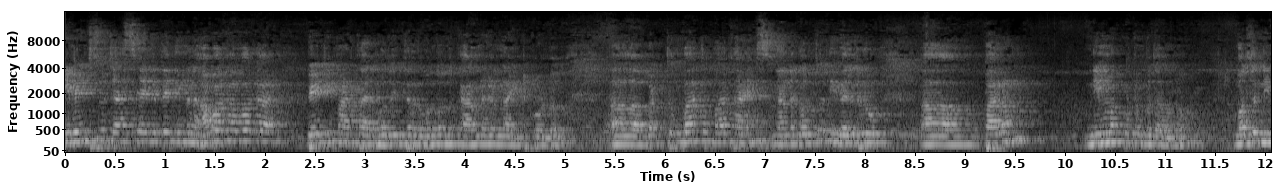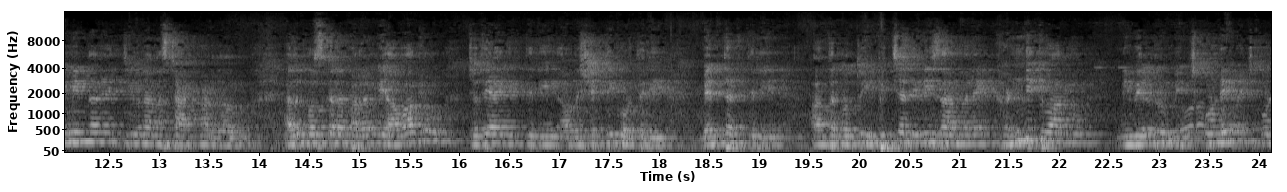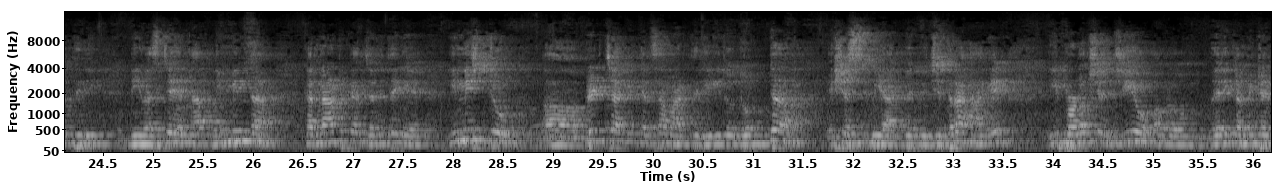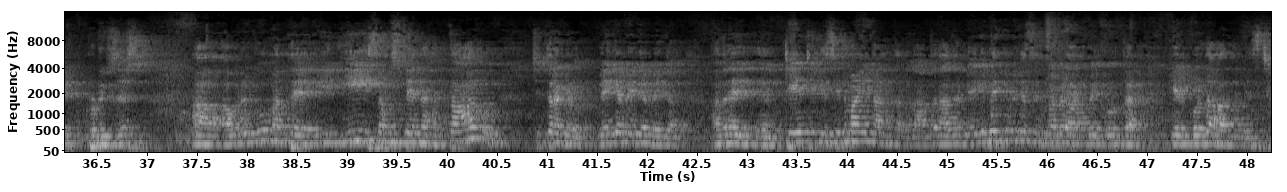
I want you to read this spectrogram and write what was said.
ಈವೆಂಟ್ಸ್ ಜಾಸ್ತಿ ಆಗಿದೆ ನಿಮ್ಮನ್ನು ಆವಾಗ ಆವಾಗ ಭೇಟಿ ಮಾಡ್ತಾ ಇರ್ಬೋದು ಈ ಥರದ ಒಂದೊಂದು ಕಾರಣಗಳನ್ನ ಇಟ್ಕೊಂಡು. ಬಟ್ ತುಂಬಾ ತುಂಬಾ ಥ್ಯಾಂಕ್ಸ್ ನನಗೊತ್ತು ನೀವೆಲ್ಲರೂ ಪರಂ ನಿಮ್ಮ ಕುಟುಂಬದವನು. ಮೊದಲು ನಿಮ್ಮಿಂದಲೇ ಜೀವನನ ಸ್ಟಾರ್ಟ್ ಮಾಡಿದವರು. ಅದಕ್ಕೋಸ್ಕರ ಪರಂಗೆ ಯಾವಾಗಲೂ ಜೊತೆಯಾಗಿರ್ತೀರಿ, ಅವ್ರಿಗೆ ಶಕ್ತಿ ಕೊಡ್ತೀರಿ ಬೆಂತಡ್ತೀರಿ ಅಂತ ಗೊತ್ತು. ಈ ಪಿಕ್ಚರ್ ರಿಲೀಸ್ ಆದಮೇಲೆ ಖಂಡಿತವಾಗ್ಲೂ ನೀವೆಲ್ಲರೂ ಮೆಚ್ಕೊಂಡೇ ಮೆಚ್ಕೊಳ್ತೀರಿ. ನೀವಷ್ಟೇ ಅಲ್ಲ, ನಿಮ್ಮಿಂದ ಕರ್ನಾಟಕ ಜನತೆಗೆ ಇನ್ನಿಷ್ಟು ಬ್ರಿಡ್ಜ್ ಆಗಿ ಕೆಲಸ ಮಾಡ್ತೀರಿ. ಇದು ದೊಡ್ಡ ಯಶಸ್ವಿ ಆಗಬೇಕು ಚಿತ್ರ ಹಾಗೆ ಈ ಪ್ರೊಡಕ್ಷನ್ ಜಿಯೋ ಅವರು ವೆರಿ ಕಮಿಟೆಡ್ ಪ್ರೊಡ್ಯೂಸರ್ಸ್ ಅವರಿಗೂ ಮತ್ತೆ ಈ ಈ ಸಂಸ್ಥೆಯಿಂದ ಹತ್ತಾರು ಚಿತ್ರಗಳು, ಬೇಗ ಬೇಗ ಬೇಗ. ಅಂದ್ರೆ ಥಿಯೇಟರ್ಗೆ ಸಿನಿಮಾ ಇಲ್ಲ ಅಂತಾರಲ್ಲ, ಆ ಥರ ಆದರೆ ಬೇಗ ಬೇಗ ಬೇಗ ಸಿನಿಮಾಗಳು ಆಗಬೇಕು ಅಂತ ಕೇಳ್ಕೊಂಡು ಆಲ್ ದಿ ಬೆಸ್ಟ್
